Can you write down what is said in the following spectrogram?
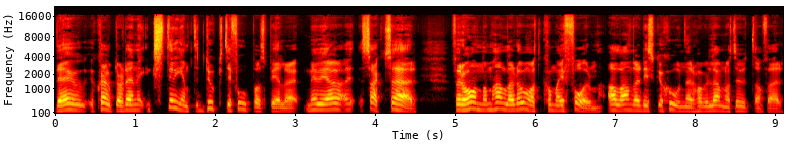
Det är självklart en extremt duktig fotbollsspelare, men vi har sagt så här. För honom handlar det om att komma i form. Alla andra diskussioner har vi lämnat utanför.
